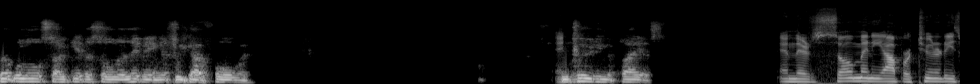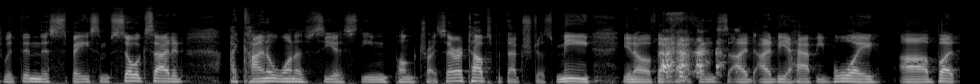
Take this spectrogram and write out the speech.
that will also give us all a living as we go forward, including the players. and there's so many opportunities within this space. I'm so excited. I kind of want to see a steampunk Triceratops, but that's just me. You know, if that happens, I'd, I'd be a happy boy. Uh, but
